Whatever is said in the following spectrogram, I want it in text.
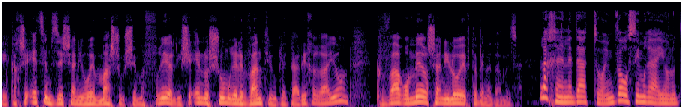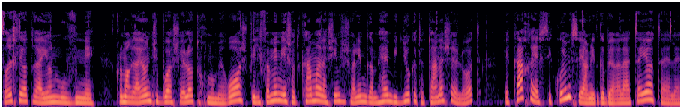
אה, כך שעצם זה שאני רואה משהו שמפריע לי, שאין לו שום רלוונטיות לתהליך הרעיון, כבר אומר שאני לא אוהב את הבן אדם הזה. לכן, לדעתו, אם כבר עושים ראיון, הוא צריך להיות ראיון מובנה. כלומר, ראיון שבו השאלות הוכנו מראש, ולפעמים יש עוד כמה אנשים ששואלים גם הם בדיוק את אותן השאלות, וככה יש סיכוי מסוים להתגבר על ההטיות האלה.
